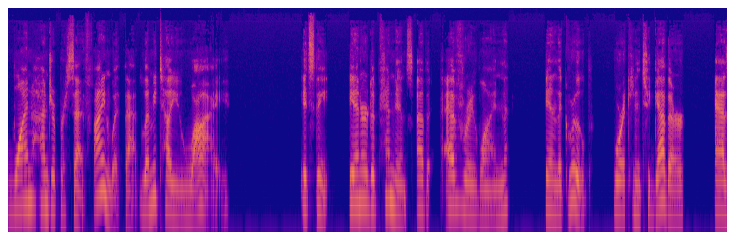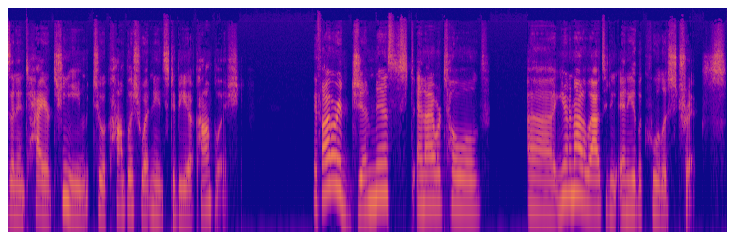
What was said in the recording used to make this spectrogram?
100% fine with that. Let me tell you why. It's the interdependence of everyone in the group working together as an entire team to accomplish what needs to be accomplished. If I were a gymnast and I were told, uh, you're not allowed to do any of the coolest tricks,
